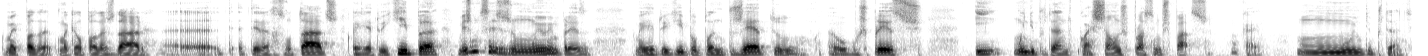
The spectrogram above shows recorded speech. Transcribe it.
como é que, pode, como é que ele pode ajudar a, a ter resultados, como é que é a tua equipa, mesmo que sejas um eu empresa, como é que é a tua equipa, o plano de projeto, os preços e, muito importante, quais são os próximos passos, ok? Muito importante.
